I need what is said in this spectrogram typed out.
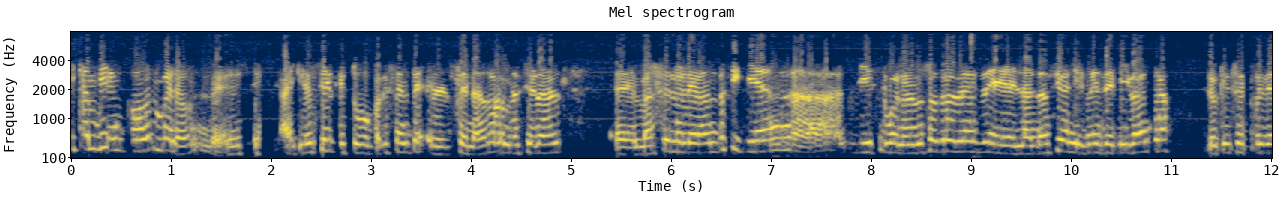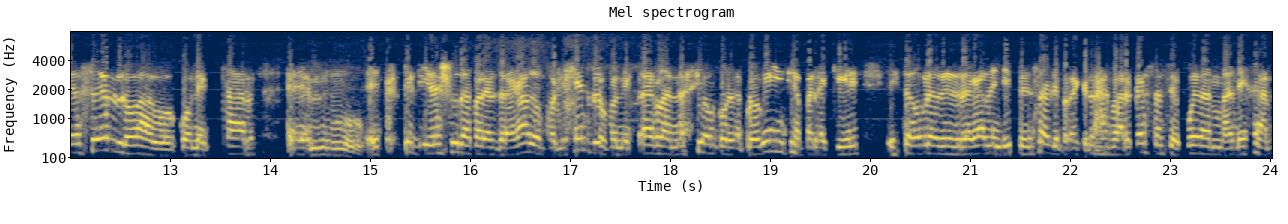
y también con, bueno, hay que decir que estuvo presente el senador nacional eh, Marcelo Lewandowski, quien ah, dice, bueno, nosotros desde la Nación y desde mi banca lo que se puede hacer lo hago, conectar, eh, pedir ayuda para el dragado, por ejemplo, conectar la nación con la provincia para que esta obra de dragado indispensable, para que las barcazas se puedan manejar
